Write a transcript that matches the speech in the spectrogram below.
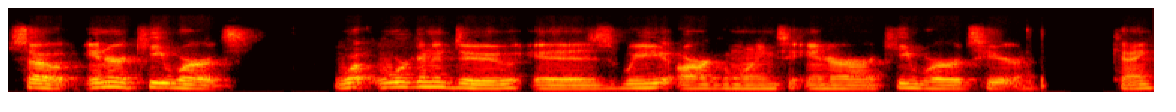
So enter keywords. What we're going to do is we are going to enter our keywords here. Okay.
